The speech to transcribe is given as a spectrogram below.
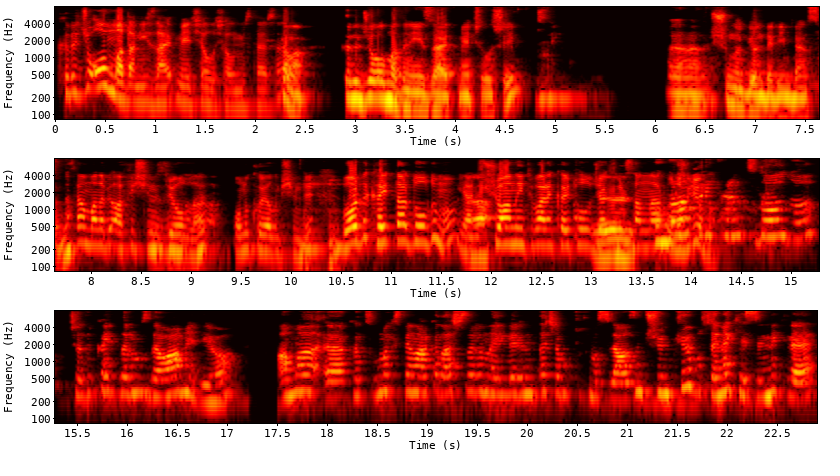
kırıcı olmadan izah etmeye çalışalım istersen. Tamam. Kırıcı olmadan izah etmeye çalışayım. Ee, şunu göndereyim ben sana. Sen bana bir afişinizi yolla. Onu koyalım şimdi. Hı hı. Bu arada kayıtlar doldu mu? Yani Ya. şu andan itibaren kayıt olacak Ee, insanlar olabiliyor mu? kayıtlarımız doldu. Çadır kayıtlarımız devam ediyor. Ama e, katılmak isteyen arkadaşların ellerinde çabuk tutması lazım. Çünkü bu sene kesinlikle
